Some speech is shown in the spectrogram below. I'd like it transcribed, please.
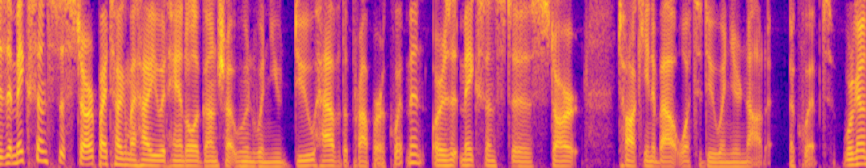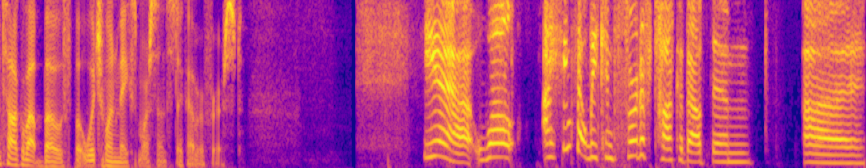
does it make sense to start by talking about how you would handle a gunshot wound when you do have the proper equipment or does it make sense to start talking about what to do when you're not equipped we're going to talk about both but which one makes more sense to cover first Yeah, well, I think that we can sort of talk about them uh,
